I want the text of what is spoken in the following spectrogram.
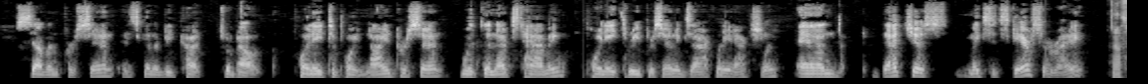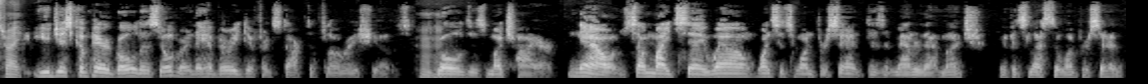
It's going to be cut to about 0.8 to 0.9% with the next halving, 0.83% exactly, actually. And that just makes it scarcer, right? That's right. You just compare gold and silver, and they have very different stock to flow ratios. Mm-hmm. Gold is much higher. Now, some might say, well, once it's 1%, does it matter that much if it's less than 1%?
